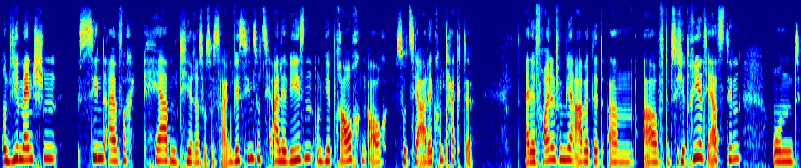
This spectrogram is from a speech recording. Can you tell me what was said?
Und wir Menschen sind einfach Herdentiere sozusagen. Wir sind soziale Wesen und wir brauchen auch soziale Kontakte. Eine Freundin von mir arbeitet ähm, auf der Psychiatrie als Ärztin und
